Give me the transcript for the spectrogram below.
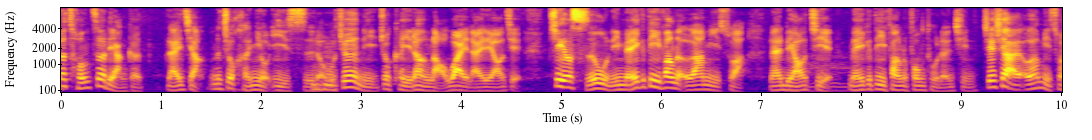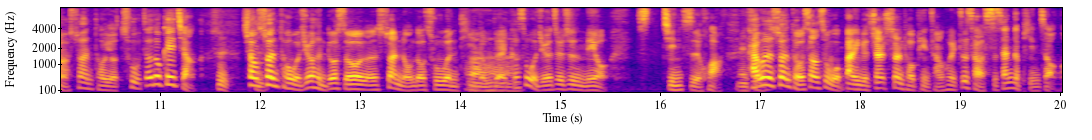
那从这两个来讲，那就很有意思了。我觉得你就可以让老外来了解，借由食物，你每一个地方的鹅阿米刷来了解每一个地方的风土人情。接下来鹅阿米刷蒜头有醋，这都可以讲。是像蒜头，我觉得很多时候人蒜农都出问题，对不对？可是我觉得这就是没有精致化。台湾的蒜头，上次我办一个蒜蒜头品尝会，至少十三个品种。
